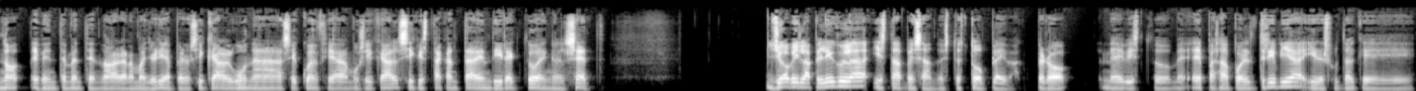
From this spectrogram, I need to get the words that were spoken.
no, evidentemente no la gran mayoría, pero sí que alguna secuencia musical sí que está cantada en directo en el set. Yo vi la película y estaba pensando, esto es todo playback, pero me he visto, me he pasado por el trivia y resulta que,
